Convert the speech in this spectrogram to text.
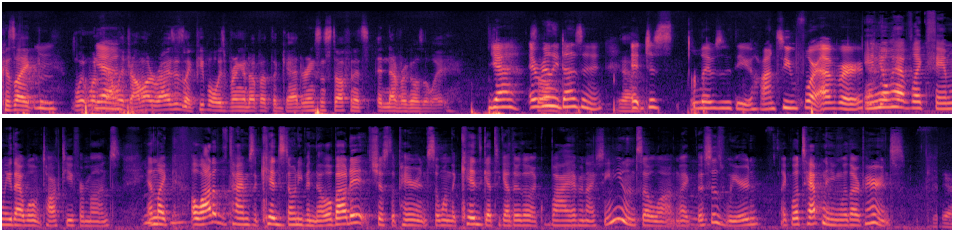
Cause like Mm. when, when Yeah. family drama arises, like people always bring it up at the gatherings and stuff, and it's it never goes away. Yeah, it So, really doesn't. Yeah. It just lives with you, haunts you forever. And you'll have like family that won't talk to you for months. And like a lot of the times the kids don't even know about it. It's just the parents. So when the kids get together, they're like, "Why haven't I seen you in so long? Like this is weird. Like what's happening with our parents?" Yeah,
